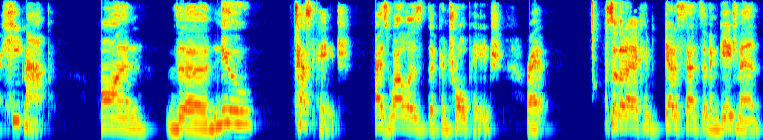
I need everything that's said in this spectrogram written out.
heat map on the new test page as well as the control page, right? So that I could get a sense of engagement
